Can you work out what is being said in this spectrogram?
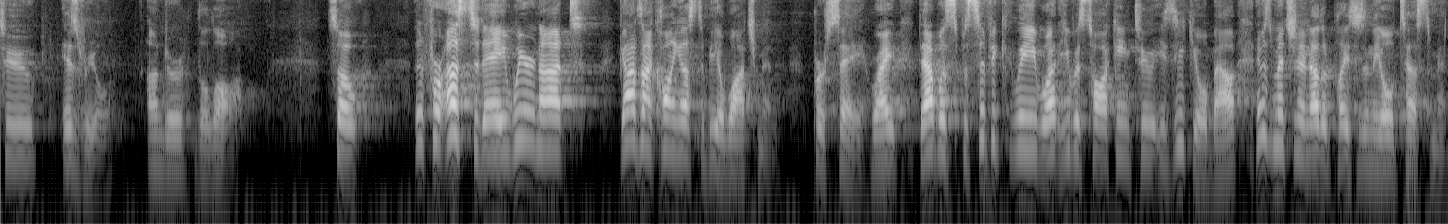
to Israel under the law. So, for us today, we're not, God's not calling us to be a watchman per se, right? That was specifically what he was talking to Ezekiel about. It was mentioned in other places in the Old Testament,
